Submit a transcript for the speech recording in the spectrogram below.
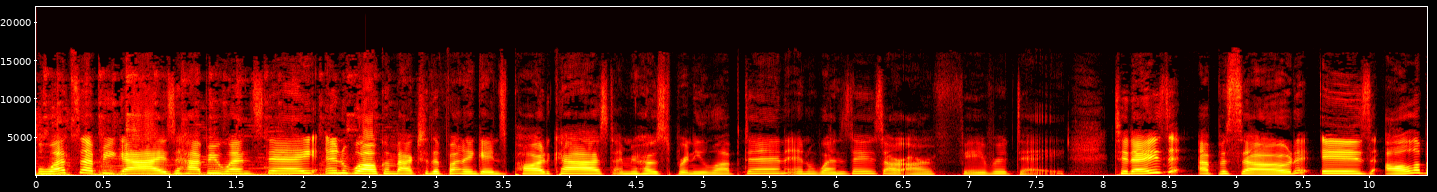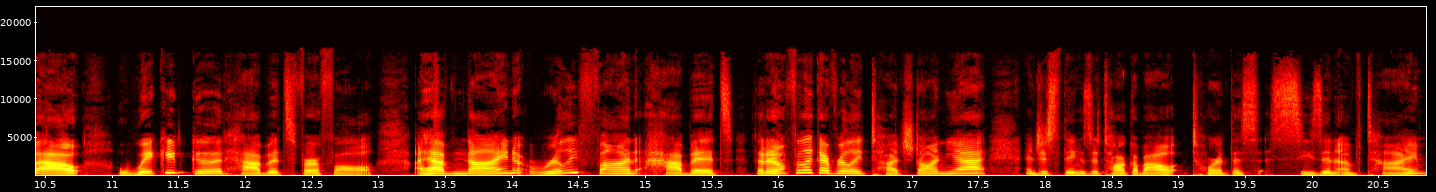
What's up, you guys? Happy Wednesday, and welcome back to the Fun and Gains podcast. I'm your host, Brittany Lupton, and Wednesdays are our favorite day. Today's episode is all about wicked good habits for fall. I have nine really fun habits that I don't feel like I've really touched on yet, and just things to talk about toward this season of time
